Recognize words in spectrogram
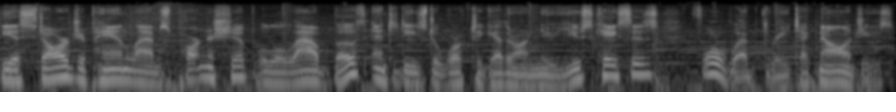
The Astar Japan Labs partnership will allow both entities to work together on new use cases for Web3 technologies.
